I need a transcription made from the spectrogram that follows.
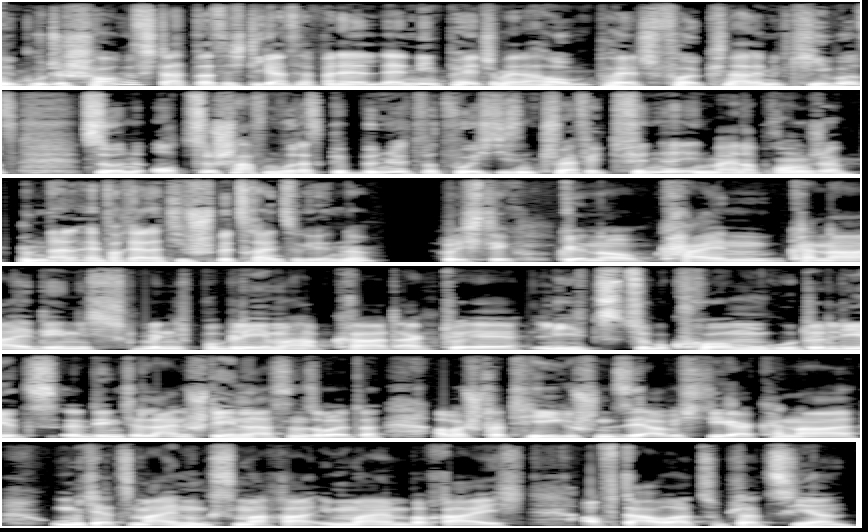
eine gute Chance, statt dass ich die ganze Zeit meine Landingpage und meine Homepage vollknalle mit Keywords, so einen Ort zu schaffen, wo das gebündelt wird, wo ich diesen Traffic finde in meiner Branche, um dann einfach relativ spitz reinzugehen, ne? Richtig, genau. Kein Kanal, den ich, wenn ich Probleme habe, gerade aktuell Leads zu bekommen, gute Leads, äh, den ich alleine stehen lassen sollte, aber strategisch ein sehr wichtiger Kanal, um mich als Meinungsmacher in meinem Bereich auf Dauer zu platzieren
